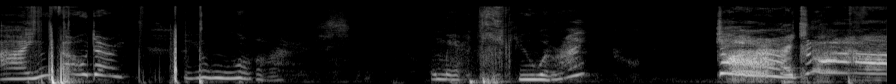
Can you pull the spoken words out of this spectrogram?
I know there you are. Oh man, you were right. Die! oh,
